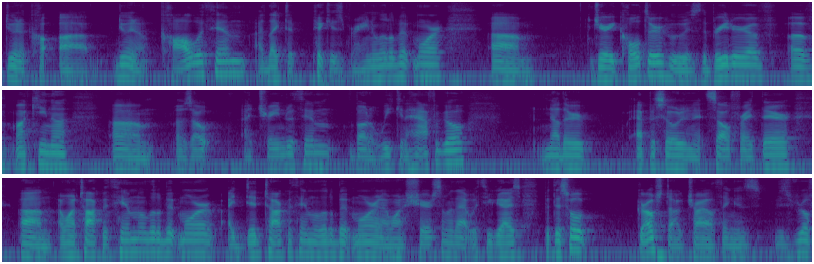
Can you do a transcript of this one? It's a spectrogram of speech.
doing a call, uh, doing a call with him. I'd like to pick his brain a little bit more. Um, Jerry Coulter, who is the breeder of of Makina, um, I was out I trained with him about a week and a half ago. Another episode in itself, right there. Um, I want to talk with him a little bit more. I did talk with him a little bit more, and I want to share some of that with you guys. But this whole grouse dog trial thing is is real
